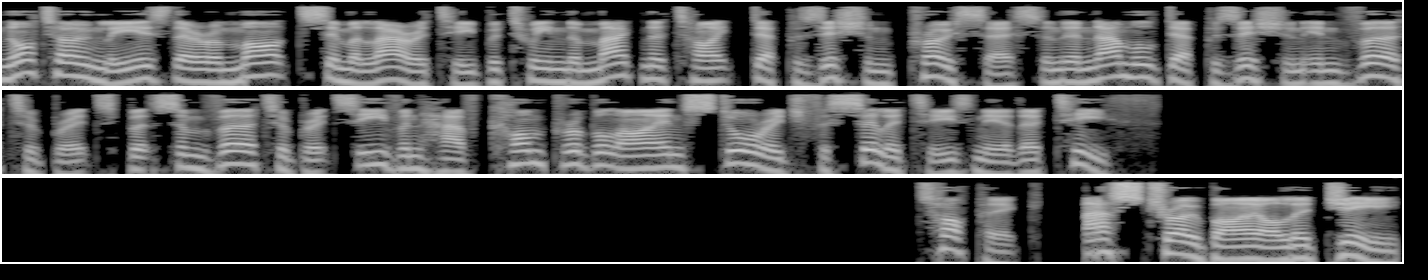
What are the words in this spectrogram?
Not only is there a marked similarity between the magnetite deposition process and enamel deposition in vertebrates but some vertebrates even have comparable iron storage facilities near their teeth. Astrobiology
